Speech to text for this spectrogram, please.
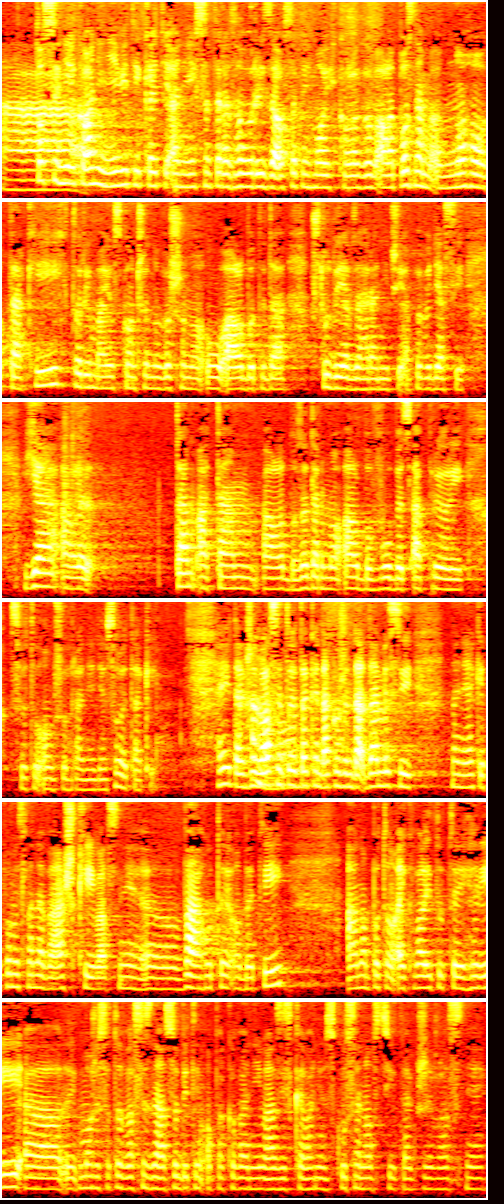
A... To si nieko ani nevytýkate, ani nechcem teraz hovoriť za ostatných mojich kolegov, ale poznám mnoho takých, ktorí majú skončenú VŠMU alebo teda štúdia v zahraničí a povedia si, ja ale tam a tam, alebo zadarmo, alebo vôbec a priori svetu omšu hrať nedem. Sú aj takí. Hej, takže ano. vlastne to je také, že dáme si na nejaké pomyslené vážky vlastne e, váhu tej obety, áno, potom aj kvalitu tej hry a môže sa to vlastne znásobiť tým opakovaním a získavaním skúseností, takže vlastne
